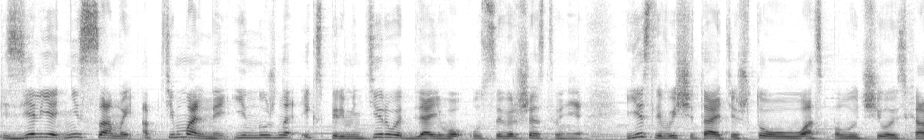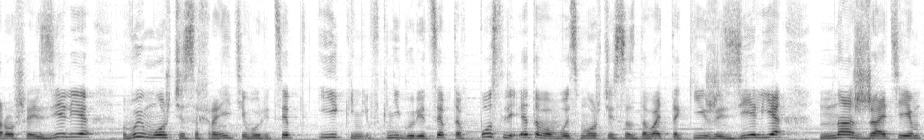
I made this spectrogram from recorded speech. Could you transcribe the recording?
зелья не самый оптимальный и нужно экспериментировать для его усовершенствования. Если вы считаете, что у вас получилось хорошее зелье, вы можете сохранить его рецепт и в книгу рецептов. После этого вы сможете создавать такие же зелья нажатием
